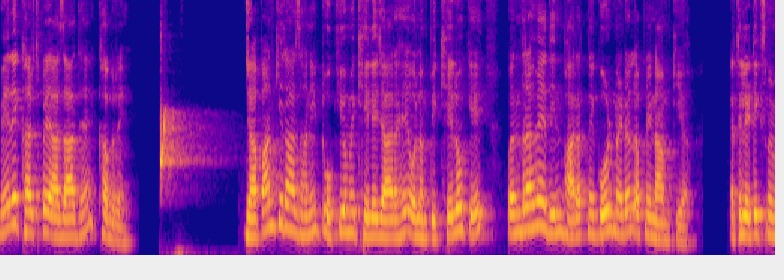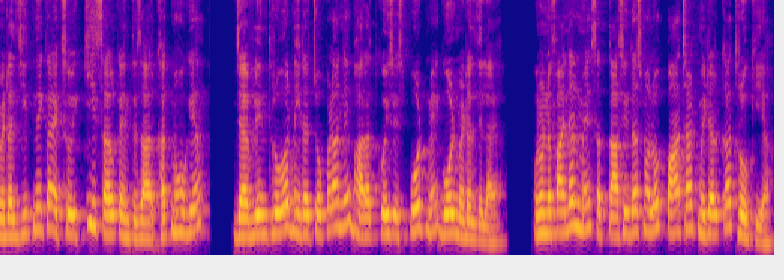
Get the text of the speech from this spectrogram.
मेरे खर्च पे आज़ाद हैं खबरें। जापान की राजधानी टोक्यो में खेले जा रहे ओलंपिक खेलों के पंद्रहवें दिन भारत ने गोल्ड मेडल अपने नाम किया। एथलेटिक्स में मेडल जीतने का 121 साल का इंतज़ार खत्म हो गया। जेवलिन थ्रोअर नीरज चोपड़ा ने भारत को इस स्पोर्ट में गोल्ड मेडल दिलाया। उन्होंने फाइनल में सत्तासी दशमलव आठ मीटर का थ्रो किया।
